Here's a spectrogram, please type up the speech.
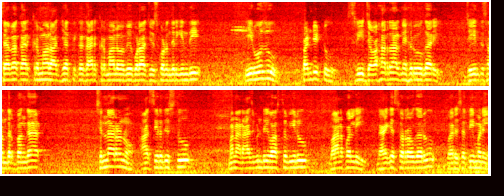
సేవా కార్యక్రమాలు ఆధ్యాత్మిక కార్యక్రమాలు అవి కూడా చేసుకోవడం జరిగింది. ఈరోజు పండిట్టు శ్రీ జవహర్లాల్ నెహ్రూ గారి జయంతి సందర్భంగా చిన్నారులను ఆశీర్వదిస్తూ మన రాజమండ్రి వాస్తవ్యులు వానపల్లి నాగేశ్వరరావు గారు వారి సతీమణి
